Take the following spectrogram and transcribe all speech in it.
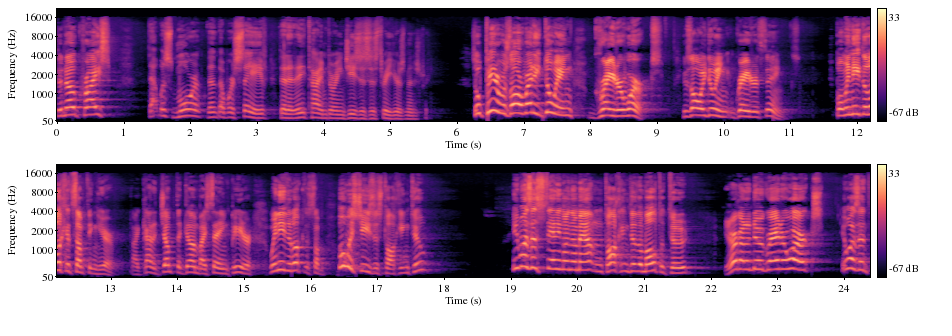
to know Christ, that was more than that were saved than at any time during Jesus' three years ministry. So Peter was already doing greater works. He was already doing greater things. But we need to look at something here. I kind of jumped the gun by saying Peter. We need to look at something. Who was Jesus talking to? He wasn't standing on the mountain talking to the multitude. You're going to do greater works. He wasn't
